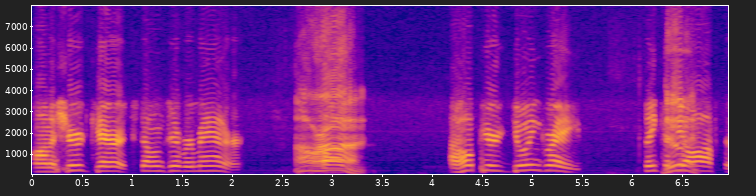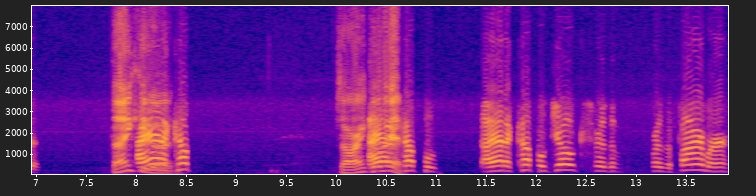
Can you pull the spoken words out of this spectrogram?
on Assured Care at Stones River Manor. All right. I hope you're doing great. Think of you often. Thank you. I had a couple. Sorry, go I had ahead. a couple. I had a couple jokes for the for the farmer.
